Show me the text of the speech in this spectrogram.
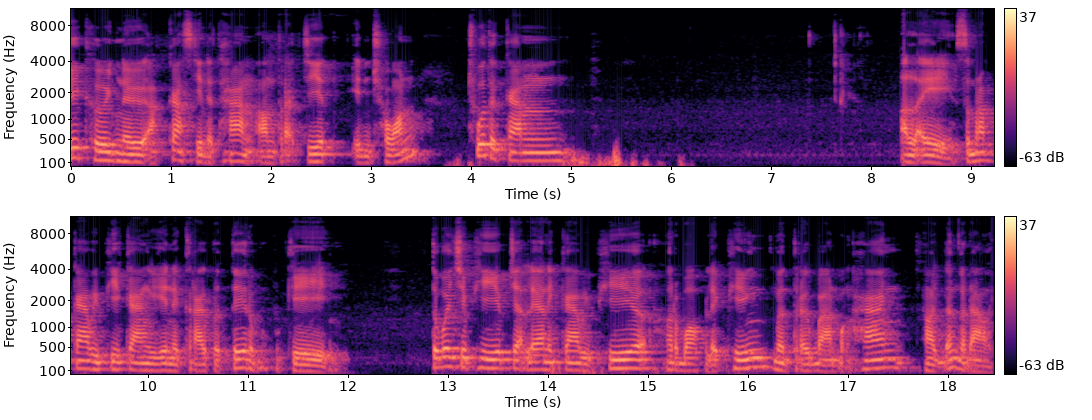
គេឃើញនៅអាកាសយានដ្ឋានអន្តរជាតិអ៊ីនឆនធ្វើទៅកាន់ LA សម្រាប់ការវិភាគការងារនៅក្រៅប្រទេសរបស់ពួកគេទោះបីជាភាពជាក់លាក់នៃការវិភាគរបស់ Blackpink មិនត្រូវបានបង្ហាញឲ្យដឹងក៏ដោយ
